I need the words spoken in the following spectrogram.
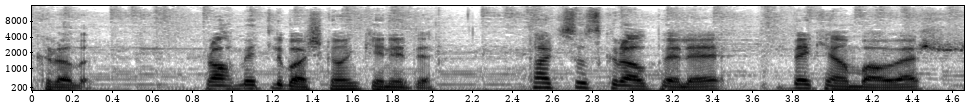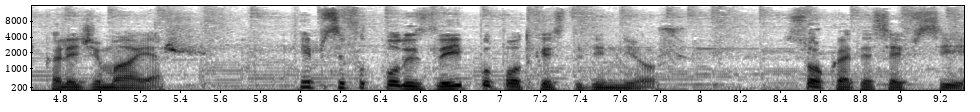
Kralı, rahmetli Başkan Kennedy, taçsız Kral Pele, Beckenbauer, Kaleci Maier. Hepsi futbol izleyip bu podcast'i dinliyor. Sokrates FC,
